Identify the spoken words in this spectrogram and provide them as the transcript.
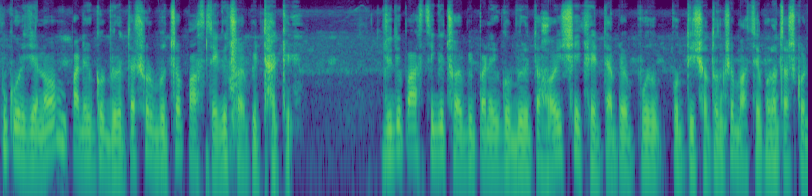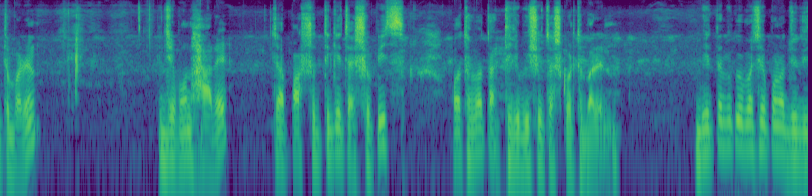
পুকুরে যেন পানির গভীরতা সর্বোচ্চ পাঁচ থেকে ছয় ফিট থাকে। যদি পাঁচ থেকে ছয় ফিট পানির গভীরতা হয়, সেই ক্ষেত্রে আপনি প্রতি শতাংশ মাছের পোনা চাষ করতে পারেন। যেমন হারে যা পাঁচশো থেকে চারশো পিস অথবা তার থেকে বেশি চাষ করতে পারেন। ভিয়েতনামি কই মাছের পোনা যদি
